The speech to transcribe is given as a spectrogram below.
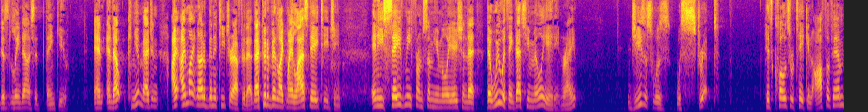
just leaned down and said, Thank you. And, and that, can you imagine? I, I might not have been a teacher after that. That could have been like my last day teaching. And he saved me from some humiliation that, that we would think that's humiliating, right? Jesus was, was stripped. His clothes were taken off of him.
